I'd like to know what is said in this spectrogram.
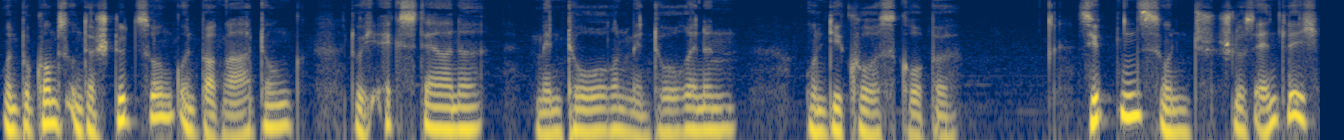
und bekommst Unterstützung und Beratung durch externe Mentoren, Mentorinnen und die Kursgruppe. Siebtens und schlussendlich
